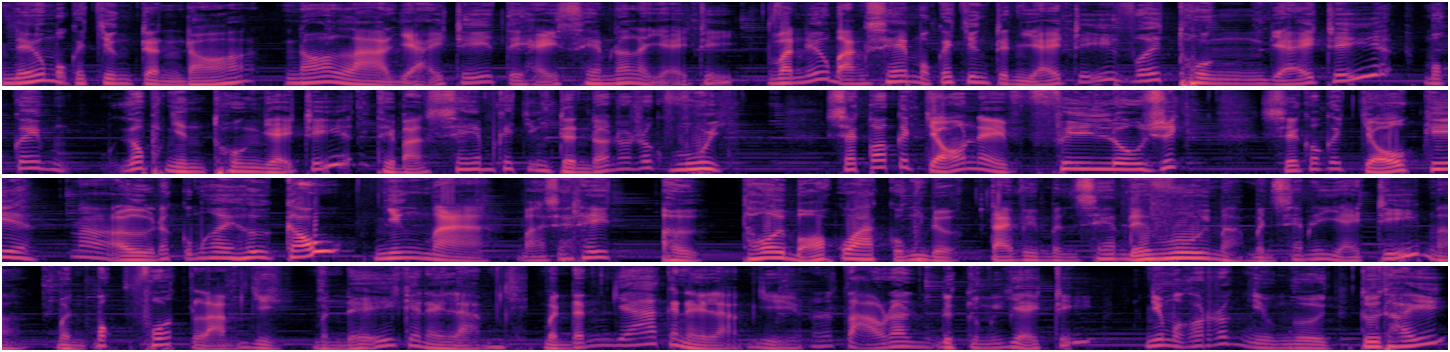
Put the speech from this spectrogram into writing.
nếu một cái chương trình đó nó là giải trí thì hãy xem nó là giải trí. Và nếu bạn xem một cái chương trình giải trí với thuần giải trí một cái góc nhìn thuần giải trí thì bạn xem cái chương trình đó nó rất vui. Sẽ có cái chỗ này phi logic, sẽ có cái chỗ kia, nó ừ nó cũng hơi hư cấu, nhưng mà bạn sẽ thấy ừ thôi bỏ qua cũng được. Tại vì mình xem để vui mà, mình xem để giải trí mà. Mình bóc phốt làm gì, mình để ý cái này làm gì, mình đánh giá cái này làm gì, nó tạo ra được dùng cái giải trí nhưng mà có rất nhiều người, tôi thấy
